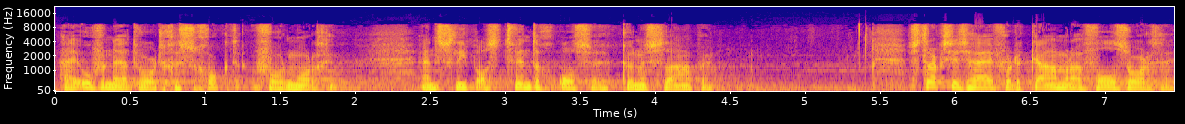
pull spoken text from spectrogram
Hij oefende het woord geschokt voor morgen en sliep als twintig ossen kunnen slapen. Straks is hij voor de camera vol zorgen.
